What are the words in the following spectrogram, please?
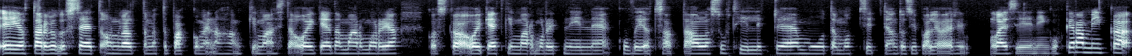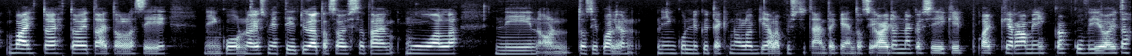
ei ole tarkoitus se, että on välttämättä pakko mennä hankkimaan sitä oikeaa marmoria, koska oikeatkin marmorit, niin ne kuviot saattaa olla suht hillittyjä ja muuta, mutta sitten on tosi paljon erilaisia niin kuin keramiikkavaihtoehtoja tai tollaisia, niin kuin, no jos miettii työtasoissa tai muualla, niin on tosi paljon niin kuin nykyteknologialla pystytään tekemään tosi aidon näköisiäkin vaikka keramiikkakuvioita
